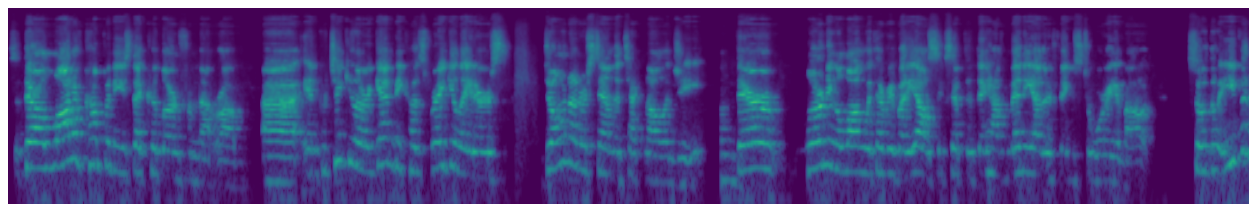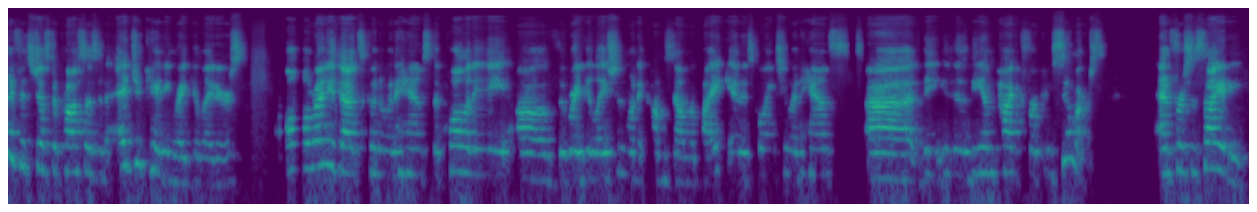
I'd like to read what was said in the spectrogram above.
So there are a lot of companies that could learn from that, Rob. Uh, in particular, again, because regulators don't understand the technology. They're learning along with everybody else, except that they have many other things to worry about. So the, even if it's just a process of educating regulators, already that's going to enhance the quality of the regulation when it comes down the pike, and it's going to enhance uh, the, the impact for consumers and for society.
